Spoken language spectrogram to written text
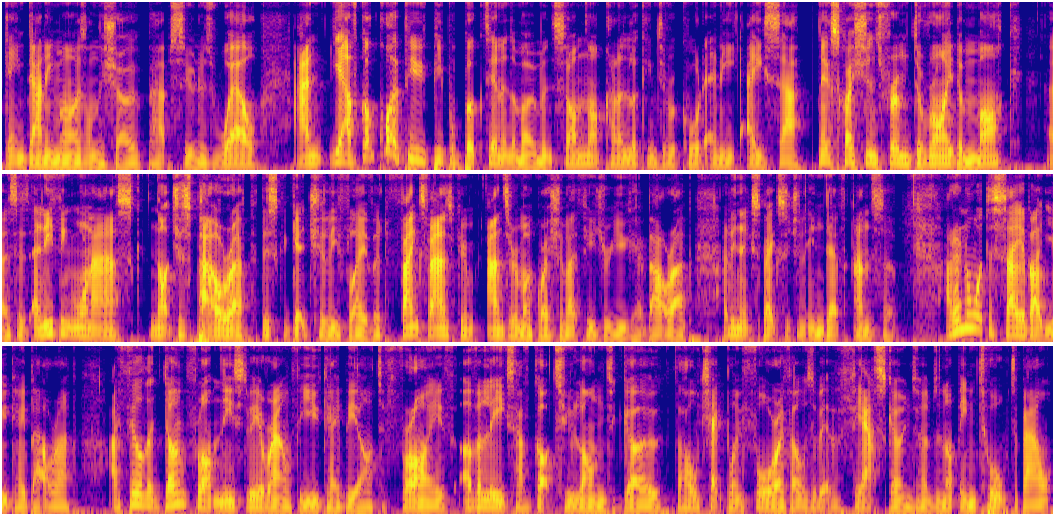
getting Danny Myers on the show perhaps soon as well. And yeah, I've got quite a few people booked in at the moment, so I'm not kind of looking to record any ASAP. Next question's from Derida Mark. It says, anything you want to ask, not just battle rap, this could get chili flavoured. Thanks for answering, my question about future UK battle rap. I didn't expect such an in depth answer. I don't know what to say about UK battle rap. I feel that Don't Flop needs to be around for UKBR to thrive. Other leagues have got too long to go. The whole Checkpoint 4 I felt was a bit of a fiasco in terms of not being talked about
